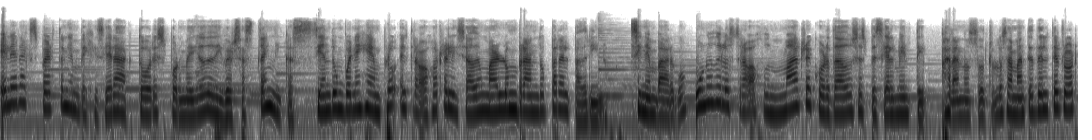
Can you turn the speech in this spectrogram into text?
Él era experto en envejecer a actores por medio de diversas técnicas, siendo un buen ejemplo el trabajo realizado en Marlon Brando para El Padrino. Sin embargo, uno de los trabajos más recordados especialmente para nosotros los amantes del terror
